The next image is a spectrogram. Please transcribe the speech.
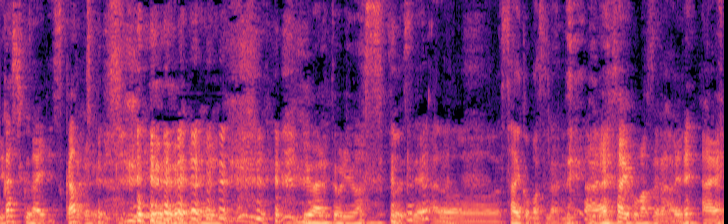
おかしくないですかって。言われております。そうですね。あのーサイコパスなんで。はい、サイコパスなんでね。はい。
